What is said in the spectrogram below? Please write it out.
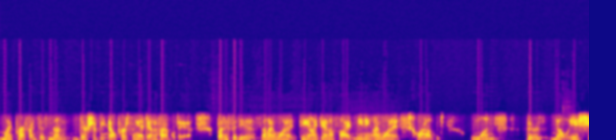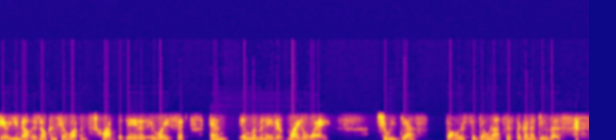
my preference is none. There should be no personally identifiable data. But if it is, then I want it de-identified, meaning I want it scrubbed once there's no issue. You know, there's no concealed weapon. Scrub the data, erase it, and eliminate it right away. Should we guess dollars to donuts if they're going to do this?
